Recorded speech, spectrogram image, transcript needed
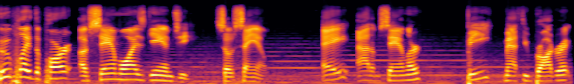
Who played the part of Samwise Gamgee? So Sam. A. Adam Sandler. B. Matthew Broderick.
